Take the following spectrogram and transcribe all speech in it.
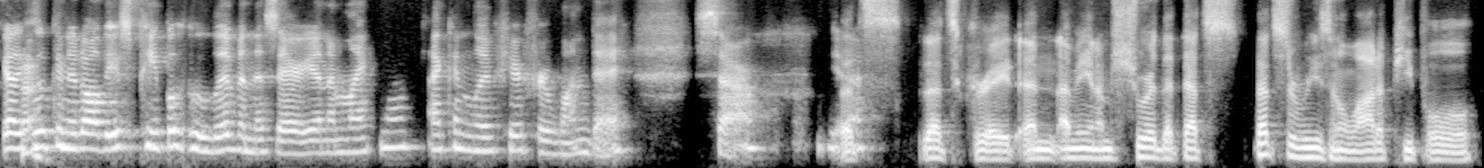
You're like looking at all these people who live in this area, and I'm like, well, I can live here for one day. So yeah. that's that's great, and I mean, I'm sure that that's that's the reason a lot of people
